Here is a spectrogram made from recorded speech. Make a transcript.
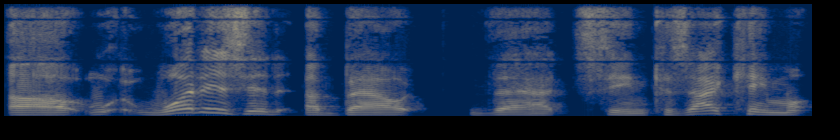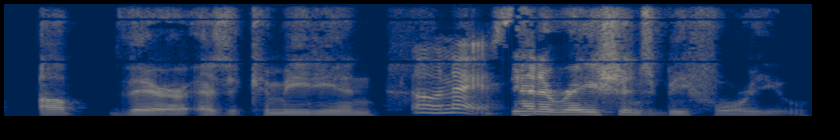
Uh, wh- what is it about that scene? Because I came up there as a comedian Oh, nice. generations before you,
